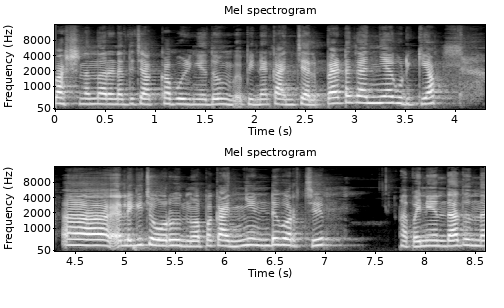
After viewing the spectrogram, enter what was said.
ഭക്ഷണം എന്ന് പറയുന്നത് ചക്ക പുഴുങ്ങിയതും പിന്നെ കഞ്ഞി. ചിലപ്പോൾ ഏട്ടൻ കഞ്ഞിയാണ് കുടിക്കുക. അല്ലെങ്കിൽ ചോറ് തിന്നു. അപ്പോൾ കഞ്ഞി ഉണ്ട് കുറച്ച്. അപ്പോൾ ഇനി എന്താ തിന്ന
